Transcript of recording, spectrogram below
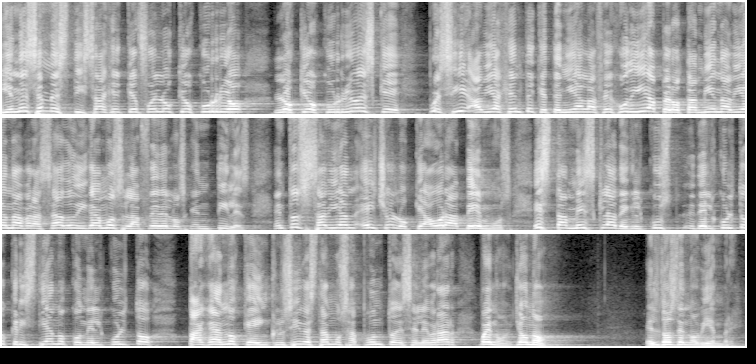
Y en ese mestizaje, ¿qué fue lo que ocurrió? Lo que ocurrió es que, pues sí, había gente que tenía la fe judía, pero también habían abrazado, digamos, la fe de los gentiles. Entonces habían hecho lo que ahora vemos, esta mezcla del culto cristiano con el culto pagano que inclusive estamos a punto de celebrar. Bueno, yo no, el 2 de noviembre.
